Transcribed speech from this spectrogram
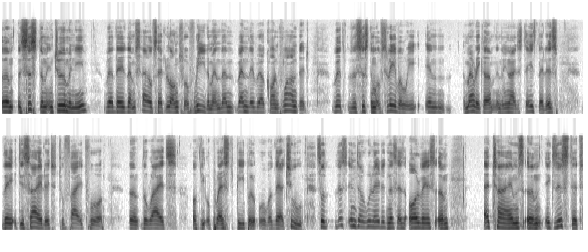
um, a system in Germany where they themselves had longed for freedom, and then when they were confronted with the system of slavery in America, in the United States that is, they decided to fight for uh, the rights of the oppressed people over there too. So this interrelatedness has always, um, at times, um, existed.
